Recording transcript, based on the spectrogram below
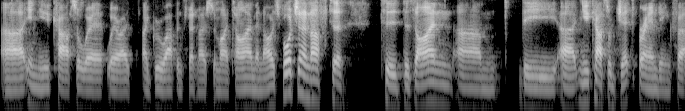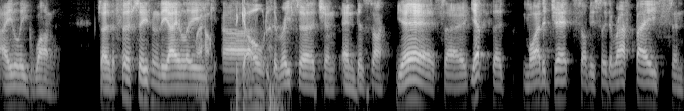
uh, in Newcastle, where where I, I grew up and spent most of my time, and I was fortunate enough to to design um, the uh, Newcastle Jets branding for A League One. So the first season of the A League, wow. uh, the gold, the research and and design. Yeah, so yep, the why the Jets, obviously the RAF base and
